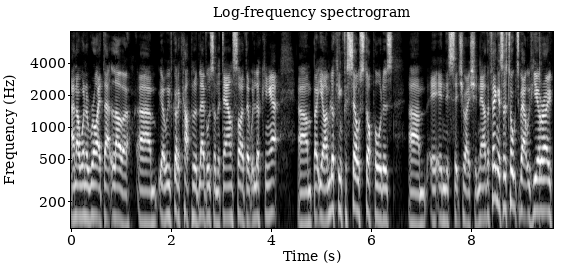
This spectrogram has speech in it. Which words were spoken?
and I want to ride that lower. Um, yeah, we've got a couple of levels on the downside that we're looking at. Um, but yeah, I'm looking for sell stop orders um, in this situation. Now, the thing is, as I talked about with Euro,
